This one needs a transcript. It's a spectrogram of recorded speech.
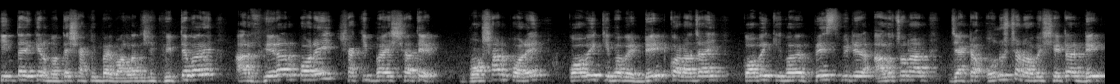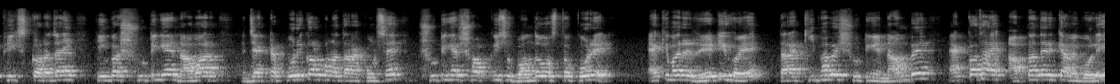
তিন তারিখের মধ্যে সাকিব ভাই বাংলাদেশে ফিরতে পারে। আর ফেরার পরেই সাকিব ভাইয়ের সাথে বসার পরে কবে কীভাবে ডেট করা যায়, কবে কীভাবে প্রেস মিটের আলোচনার যে একটা অনুষ্ঠান হবে সেটার ডেট ফিক্স করা যায় কিংবা শুটিং এ নামার যে একটা পরিকল্পনা তারা করছে শুটিং এর সবকিছু বন্দোবস্ত করে একেবারে রেডি হয়ে তারা কীভাবে শুটিং এ নামবে, এক কথায় আপনাদেরকে আমি বলি,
